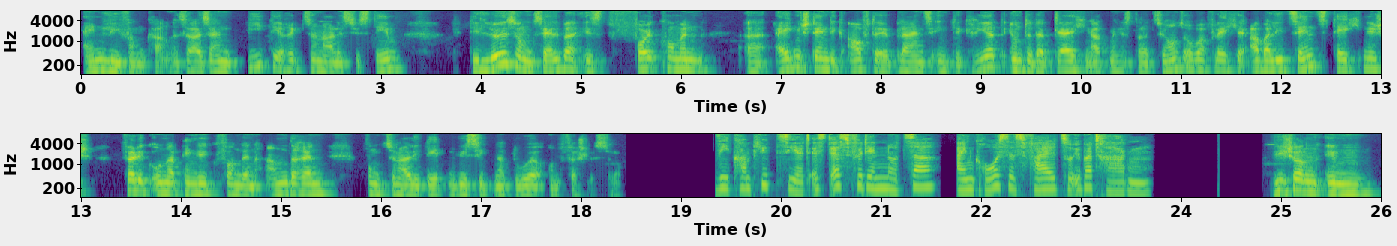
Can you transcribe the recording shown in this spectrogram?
einliefern kann. Es ist also ein bidirektionales System. Die Lösung selber ist vollkommen äh, eigenständig auf der Appliance integriert unter der gleichen Administrationsoberfläche, aber lizenztechnisch völlig unabhängig von den anderen Funktionalitäten wie Signatur und Verschlüsselung. Wie kompliziert ist es für den Nutzer, ein großes File zu übertragen? Wie schon im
